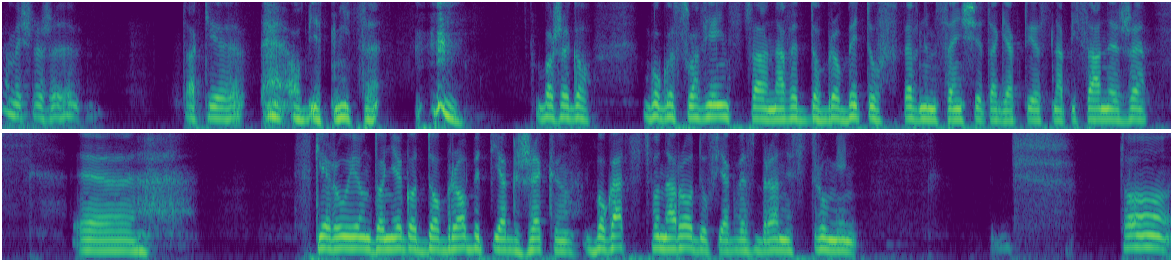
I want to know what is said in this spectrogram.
Ja myślę, że takie obietnice Bożego błogosławieństwa, nawet dobrobytu w pewnym sensie, tak jak tu jest napisane, że e, skierują do Niego dobrobyt jak rzekę, bogactwo narodów jak wezbrany strumień. To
